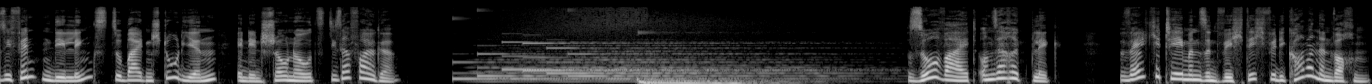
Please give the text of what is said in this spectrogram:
Sie finden die Links zu beiden Studien in den Show Notes dieser Folge. Soweit unser Rückblick. Welche Themen sind wichtig für die kommenden Wochen?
